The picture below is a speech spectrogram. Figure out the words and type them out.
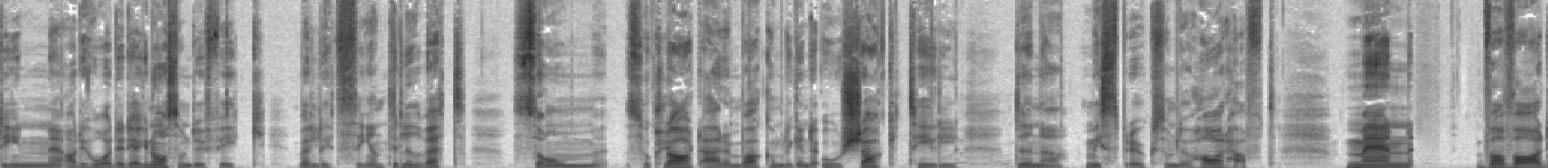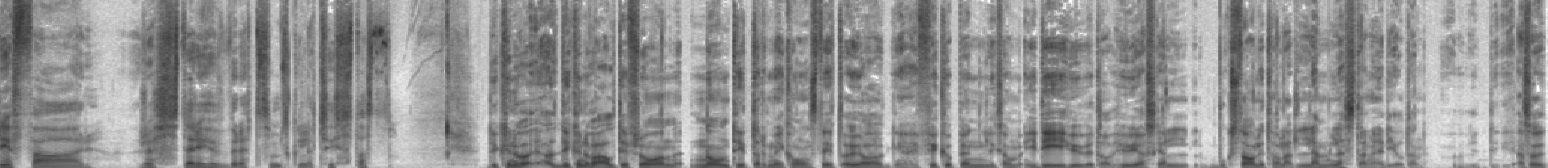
din ADHD-diagnos som du fick väldigt sent i livet. Som såklart är en bakomliggande orsak till dina missbruk som du har haft. Men vad var det för röster i huvudet som skulle tystas? Det kunde, vara, det kunde vara allt ifrån någon tittade på mig konstigt och jag fick upp en liksom, idé i huvudet av hur jag ska bokstavligt talat lemlästa den här idioten. Alltså,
